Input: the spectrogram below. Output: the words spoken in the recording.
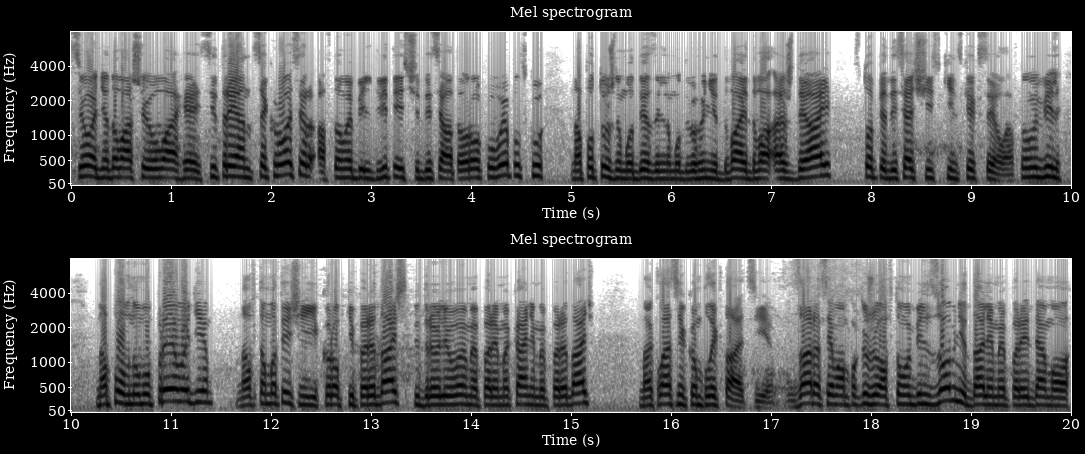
Сьогодні до вашої уваги Citroen C-Crosser, автомобіль 2010 року випуску на потужному дизельному двигуні 2.2 HDI 156 кінських сил. Автомобіль на повному приводі, на автоматичній коробці передач з підрульовими перемиканнями передач на класній комплектації. Зараз я вам покажу автомобіль ззовні. Далі ми перейдемо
